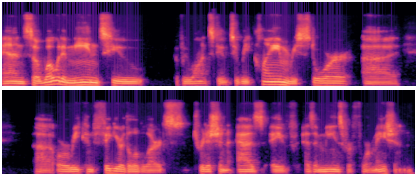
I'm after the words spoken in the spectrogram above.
And so, what would it mean to, if we want to, to reclaim, restore, uh, uh, or reconfigure the liberal arts tradition as a as a means for formation,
